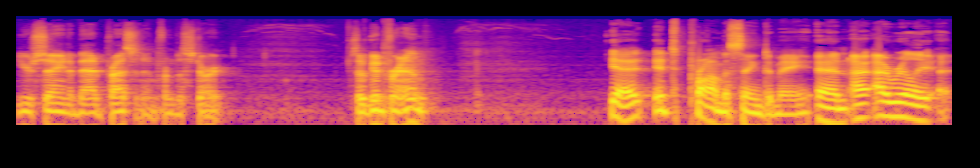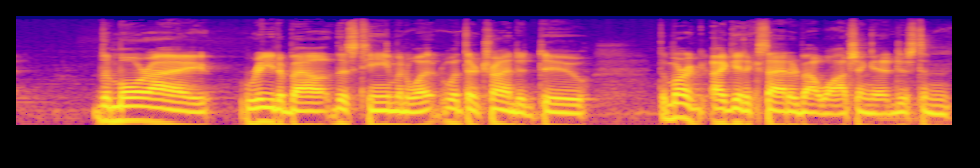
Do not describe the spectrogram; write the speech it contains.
you're setting a bad precedent from the start. So good for him. yeah, it's promising to me. And I, I really, the more I read about this team and what, what they're trying to do, the more I get excited about watching it just in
